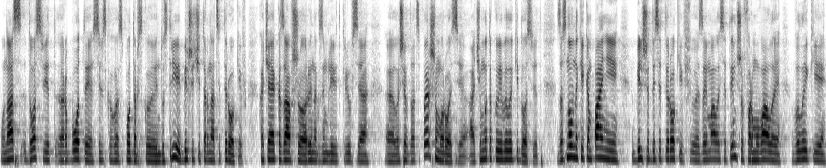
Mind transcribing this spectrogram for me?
У нас досвід роботи сільськогосподарської індустрії більше 14 років. Хоча я казав, що ринок землі відкрився е, лише в 2021 році. А чому такий великий досвід? Засновники компанії більше 10 років е, займалися тим, що формували великі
